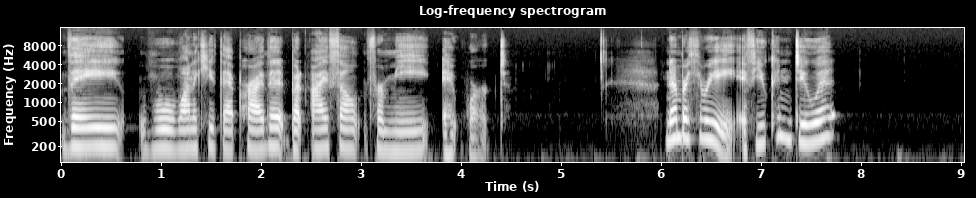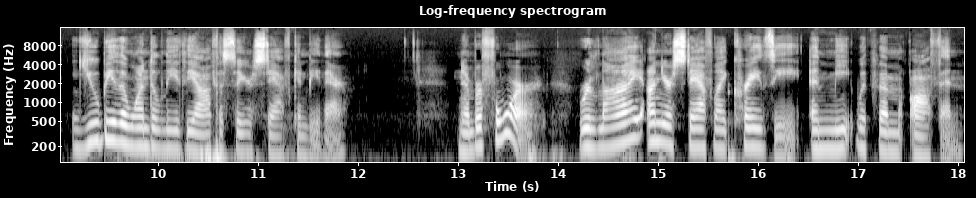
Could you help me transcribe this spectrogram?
they will want to keep that private, but I felt for me it worked. Number three, if you can do it, you be the one to leave the office so your staff can be there. Number four, rely on your staff like crazy and meet with them often.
